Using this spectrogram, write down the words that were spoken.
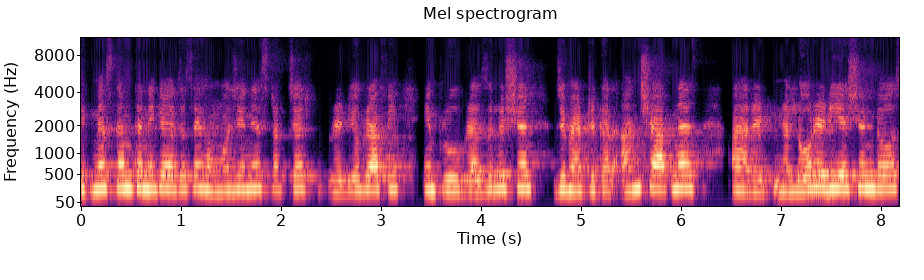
थिकनेस कम करने की वजह से homogeneous structure radiography improve resolution geometrical unsharpness low radiation dose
